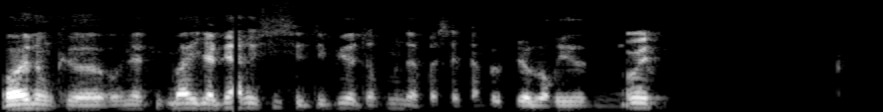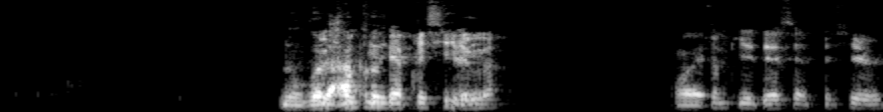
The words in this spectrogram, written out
Ouais, donc euh, honnêtement, bah, il a bien réussi ses débuts à Dortmund, après c'était un peu plus laborieux. Mais... Oui, Donc Oui, je voilà, crois qu'il était apprécié là-bas. Ouais. semble qu'il était assez apprécié.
